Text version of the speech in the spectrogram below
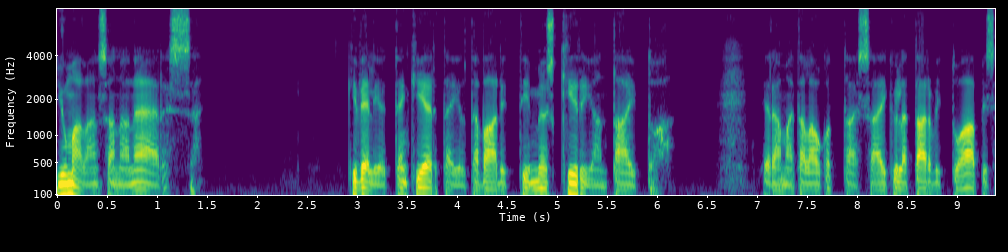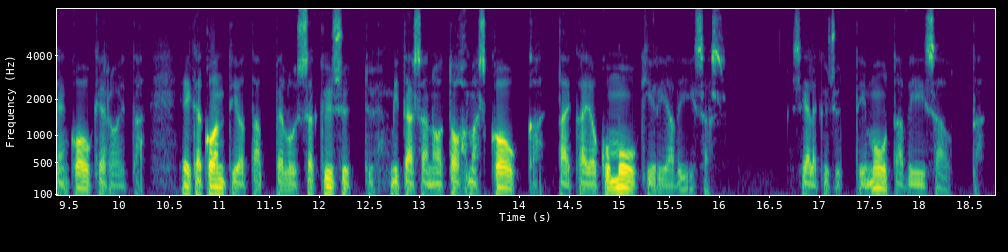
Jumalan sanan ääressä. Kiveliöiden kiertäjiltä vaadittiin myös kirjan taitoa. Erämaita laukottaessa ei kyllä tarvittu aapisen koukeroita, eikä kontiotappeluissa kysytty, mitä sanoo Tohmas Koukka tai joku muu kirjaviisas. Siellä kysyttiin muuta viisautta.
